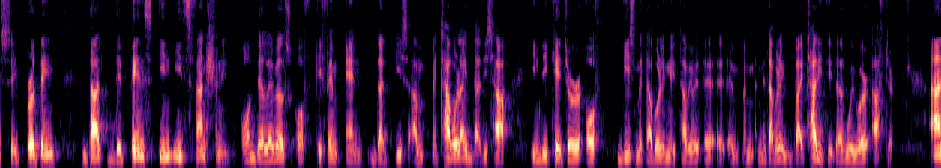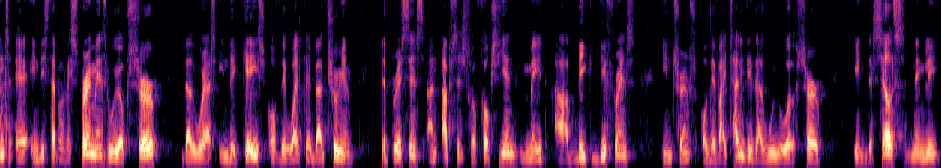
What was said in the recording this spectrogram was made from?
say, protein that depends in its functioning on the levels of FMN. That is a metabolite that is a indicator of this metabolic, metabolic, uh, uh, metabolic vitality that we were after. And uh, in this type of experiments, we observe that whereas in the case of the wild-type bacterium, the presence and absence of oxygen made a big difference in terms of the vitality that we will observe in the cells, namely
